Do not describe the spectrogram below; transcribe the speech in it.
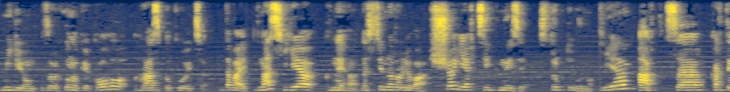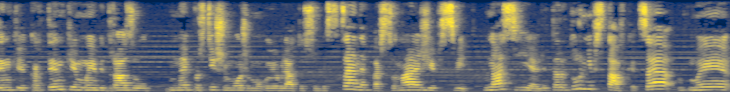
мідіум, за рахунок якого гра спілкується. Давай в нас є книга настільно рольова. Що є в цій книзі? Структурно є арт, це картинки. Картинки ми відразу найпростіше можемо уявляти собі сцени, персонажів, світ. В нас є літературні вставки. Це ми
